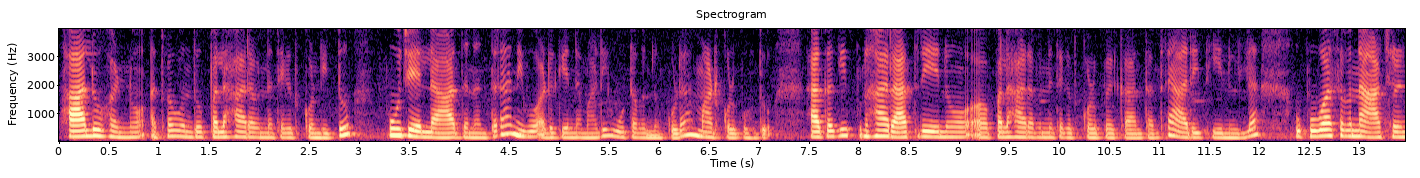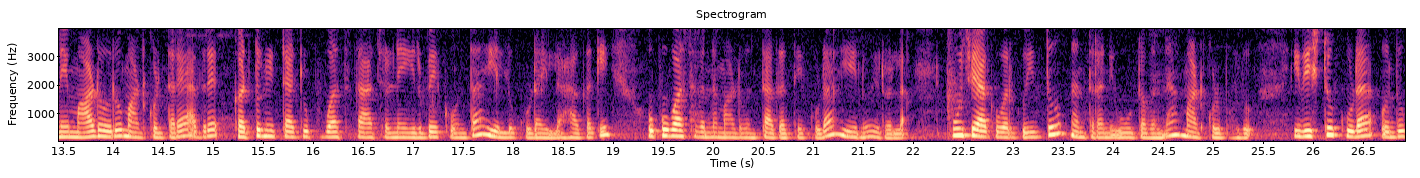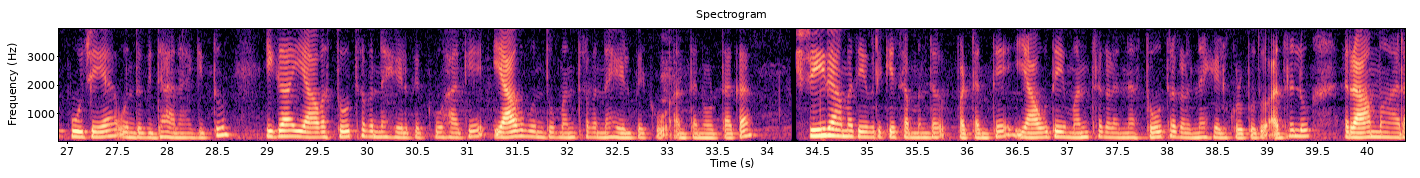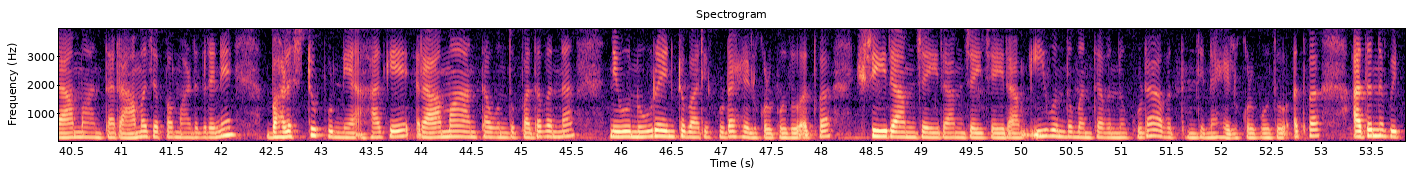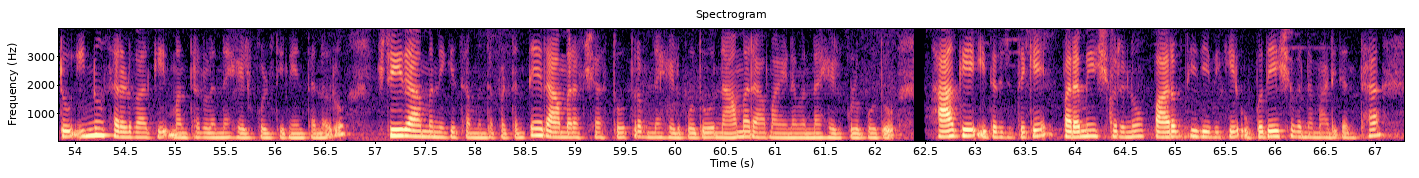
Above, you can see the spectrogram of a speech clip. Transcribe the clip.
ಹಾಲು, ಹಣ್ಣು ಅಥವಾ ಒಂದು ಫಲಹಾರವನ್ನು ತೆಗೆದುಕೊಂಡಿದ್ದು ಪೂಜೆ ಎಲ್ಲ ಆದ ನಂತರ ನೀವು ಅಡುಗೆಯನ್ನು ಮಾಡಿ ಊಟವನ್ನು ಕೂಡ ಮಾಡಿಕೊಳ್ಬಹುದು. ಹಾಗಾಗಿ ಪುನಃ ರಾತ್ರಿ ಏನು ಫಲಹಾರವನ್ನು ತೆಗೆದುಕೊಳ್ಬೇಕಾ ಅಂತಂದರೆ ಆ ರೀತಿ ಏನೂ ಇಲ್ಲ. ಉಪವಾಸವನ್ನು ಆಚರಣೆ ಮಾಡೋರು ಮಾಡ್ಕೊಳ್ತಾರೆ, ಆದರೆ ಕಟ್ಟುನಿಟ್ಟಾಗಿ ಉಪವಾಸದ ಆಚರಣೆ ಇರಬೇಕು ಅಂತ ಎಲ್ಲೂ ಕೂಡ ಇಲ್ಲ. ಹಾಗಾಗಿ ಉಪವಾಸವನ್ನು ಮಾಡುವಂಥ ಅಗತ್ಯ ಕೂಡ ಏನೂ ಇರೋಲ್ಲ. ಪೂಜೆ ಆಗೋವರೆಗೂ ಇದ್ದು ನಂತರ ನೀವು ಊಟವನ್ನು ಮಾಡ್ಕೊಳ್ಬಹುದು. ಇದಿಷ್ಟು ಕೂಡ ಒಂದು ಪೂಜೆಯ ಒಂದು ವಿಧಾನ ಆಗಿತ್ತು ಈಗ ಯಾವ ಸ್ತೋತ್ರವನ್ನು ಹೇಳಬೇಕು, ಹಾಗೆ ಯಾವ ಒಂದು ಮಂತ್ರವನ್ನು ಹೇಳಬೇಕು ಅಂತ ನೋಡಿದಾಗ ಶ್ರೀರಾಮ ದೇವರಿಗೆ ಸಂಬಂಧಪಟ್ಟಂತೆ ಯಾವುದೇ ಮಂತ್ರಗಳನ್ನು, ಸ್ತೋತ್ರಗಳನ್ನು ಹೇಳ್ಕೊಳ್ಬೋದು. ಅದರಲ್ಲೂ ರಾಮ ರಾಮ ಅಂತ ರಾಮ ಜಪ ಮಾಡಿದ್ರೇ ಬಹಳಷ್ಟು ಪುಣ್ಯ. ಹಾಗೆ ರಾಮ ಅಂತ ಒಂದು ಪದವನ್ನು ನೀವು ನೂರ ಎಂಟು ಬಾರಿ ಕೂಡ ಹೇಳ್ಕೊಳ್ಬೋದು. ಅಥವಾ ಶ್ರೀರಾಮ್, ಜೈ ರಾಮ್, ಜೈ ಜೈ ರಾಮ್ ಈ ಒಂದು ಮಂತ್ರವನ್ನು ಕೂಡ ಅವತ್ತಿನ ದಿನ ಹೇಳ್ಕೊಳ್ಬೋದು. ಅಥವಾ ಅದನ್ನು ಬಿಟ್ಟು ಇನ್ನೂ ಸರಳವಾಗಿ ಮಂತ್ರಗಳನ್ನು ಹೇಳ್ಕೊಳ್ತೀನಿ ಅಂತನವರು ಶ್ರೀರಾಮನಿಗೆ ಸಂಬಂಧಪಟ್ಟಂತೆ ರಾಮರಕ್ಷಾ ಸ್ತೋತ್ರವನ್ನು ಹೇಳ್ಬೋದು ನಾಮರಾಮಾಯಣವನ್ನು ಹೇಳ್ಕೊಳ್ಬೋದು. ಹಾಗೆ ಇದರ ಜೊತೆಗೆ ಪರಮೇಶ್ವರನು ಪಾರ್ವತಿ ದೇವಿಗೆ ಉಪದೇಶವನ್ನು ಮಾಡಿದಂಥ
